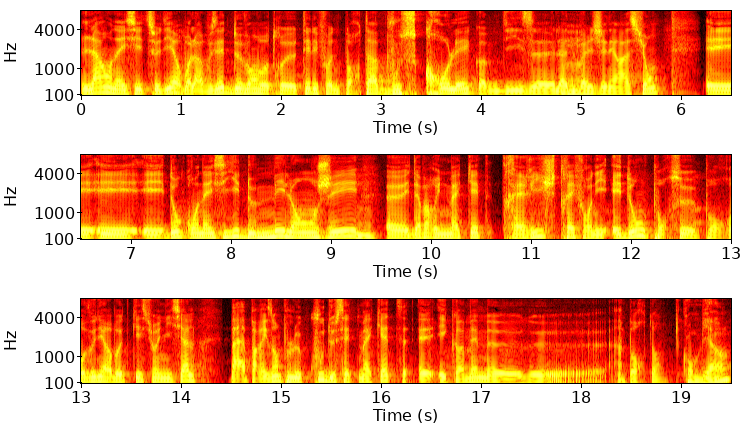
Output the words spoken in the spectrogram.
Là, on a essayé de se dire, voilà, vous êtes devant votre téléphone portable, vous scrollez, comme disent la mmh. nouvelle génération. Et, et, et, donc, on a essayé de mélanger mmh. euh, et d'avoir une maquette très riche, très fournie. Et donc, pour, ce, pour revenir à votre question initiale, bah, par exemple, le coût de cette maquette est, est quand même euh, important. Combien?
